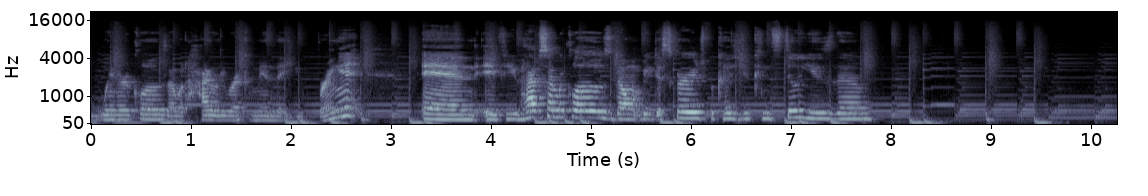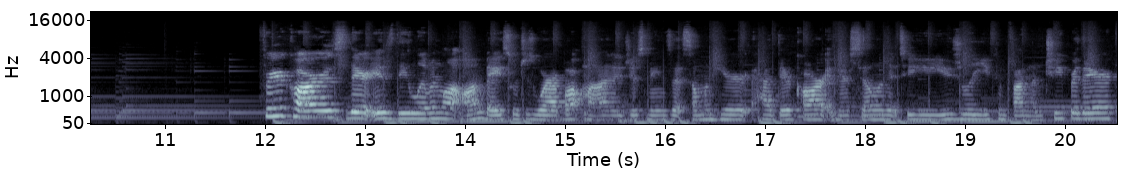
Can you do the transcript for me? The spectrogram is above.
winter clothes, I would highly recommend that you bring it. And if you have summer clothes, don't be discouraged because you can still use them For your cars, there is the lemon lot on base, which is where I bought mine. It just means that someone here had their car and they're selling it to you. Usually you can find them cheaper there.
